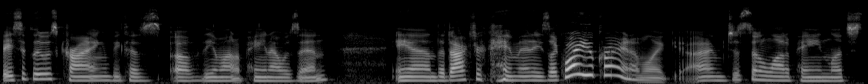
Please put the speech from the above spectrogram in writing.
basically was crying because of the amount of pain I was in. And the doctor came in. He's like, "Why are you crying?" I'm like, "I'm just in a lot of pain. Let's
